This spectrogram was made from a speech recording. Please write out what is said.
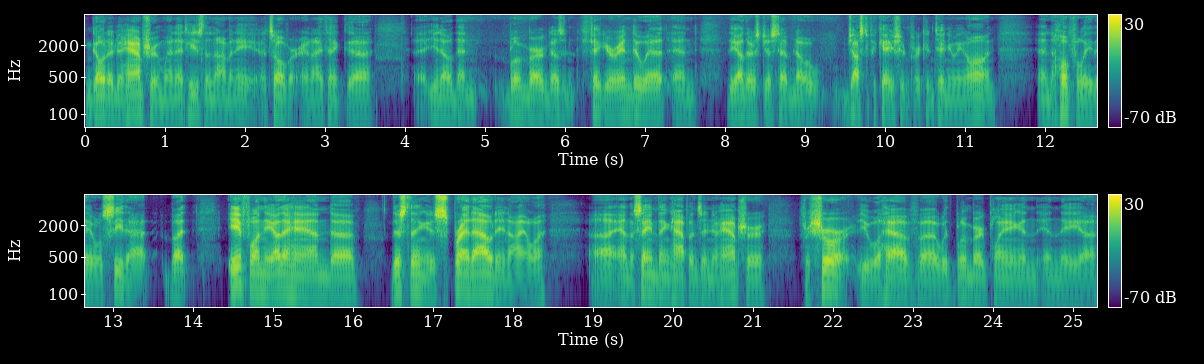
and go to New Hampshire and win it, he's the nominee. It's over. And I think, uh, uh you know, then Bloomberg doesn't figure into it, and the others just have no justification for continuing on. And hopefully they will see that. But if, on the other hand, uh, this thing is spread out in Iowa, uh, and the same thing happens in New Hampshire. For sure, you will have uh, with Bloomberg playing in in the uh,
